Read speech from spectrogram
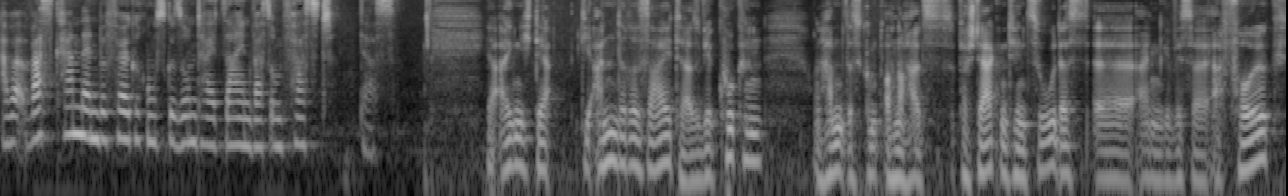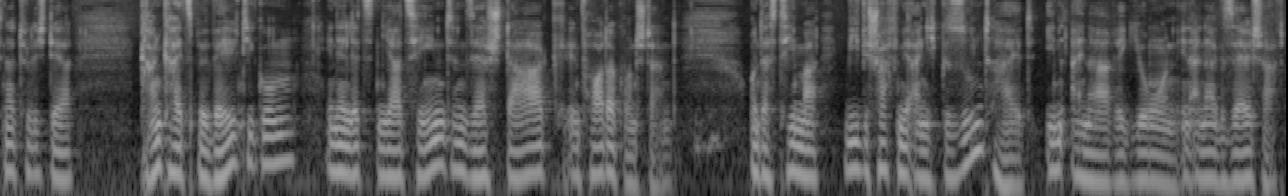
Aber was kann denn Bevölkerungsgesundheit sein? Was umfasst das? Ja, eigentlich der, die andere Seite. Also wir gucken und haben, das kommt auch noch als verstärkend hinzu, dass äh, ein gewisser Erfolg natürlich der Krankheitsbewältigung in den letzten Jahrzehnten sehr stark im Vordergrund stand. Und das Thema, wie schaffen wir eigentlich Gesundheit in einer Region, in einer Gesellschaft,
